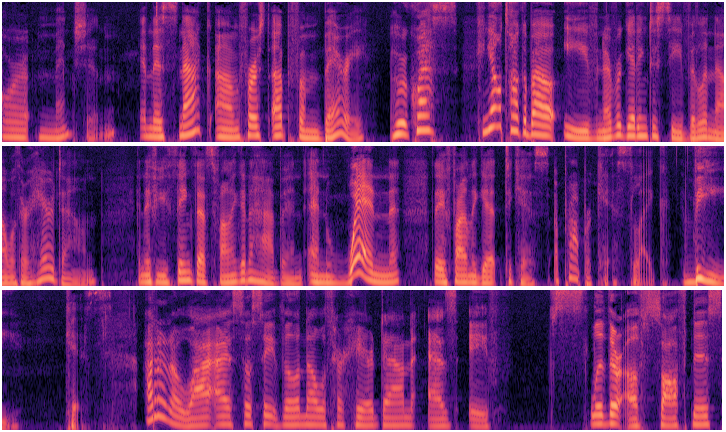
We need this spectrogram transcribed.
or mention in this snack. Um, first up from Barry, who requests, "Can y'all talk about Eve never getting to see Villanelle with her hair down?" And if you think that's finally going to happen, and when they finally get to kiss, a proper kiss, like the kiss. I don't know why I associate Villanelle with her hair down as a slither of softness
